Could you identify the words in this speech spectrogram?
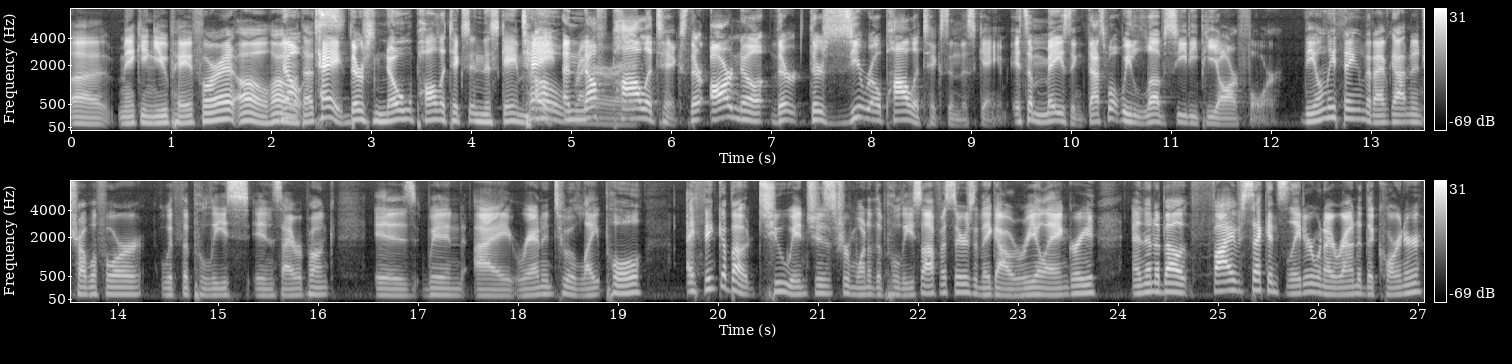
uh, making you pay for it? Oh, oh no, that's Tay, there's no politics in this game. Tay, Oh, right, enough right, right. politics. There are no there there's zero politics in this game. It's amazing. That's what we love CDPR for. The only thing that I've gotten in trouble for with the police in Cyberpunk is when I ran into a light pole. I think about two inches from one of the police officers, and they got real angry. And then about five seconds later, when I rounded the corner,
